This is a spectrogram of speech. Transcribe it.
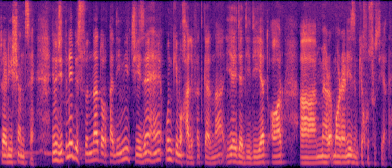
ट्रेडिशंस है यानी जितने भी सुन्नत और कदीमी चीज़ें हैं उनकी मुखालफत करना ये जदीदियत और मॉडर्निज्म की खसूसियात है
